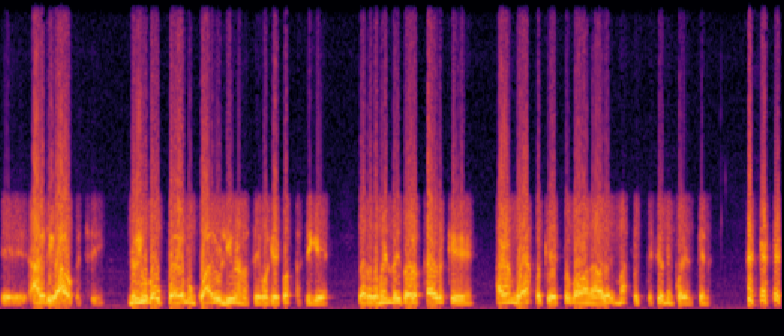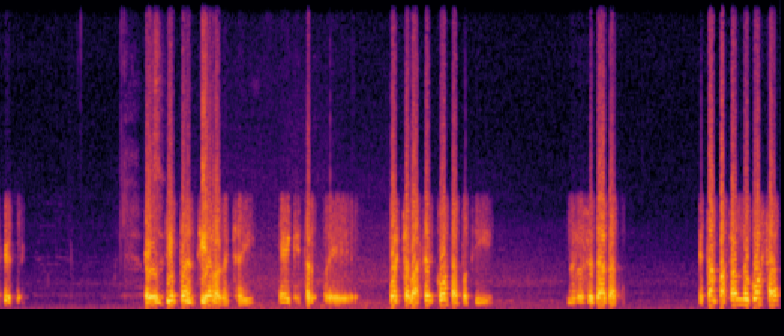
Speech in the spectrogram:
eh, agregado, ¿cachai? Lo mismo con un poema, un cuadro, un libro, no sé, cualquier cosa. Así que te recomiendo a todos los cabros que hagan weas porque después van a valer más protección en cuarentena. es un tiempo de encierro, ¿cachai? Hay que estar eh, puesto para hacer cosas, pues si de eso se trata. Están pasando cosas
